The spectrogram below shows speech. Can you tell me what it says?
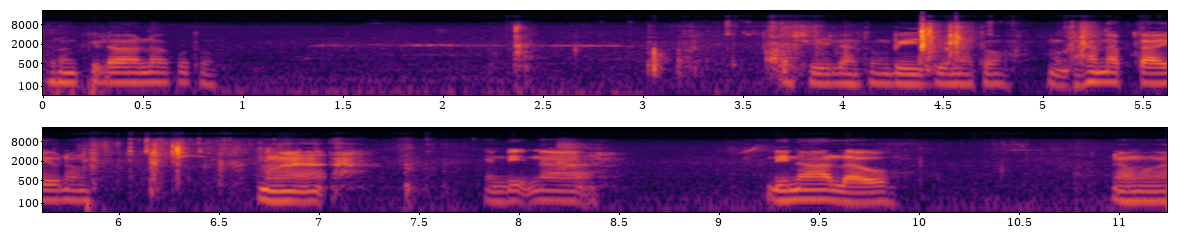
parang kilala ko to masilan tong video na to maghanap tayo ng mga hindi na dinalaw ng mga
